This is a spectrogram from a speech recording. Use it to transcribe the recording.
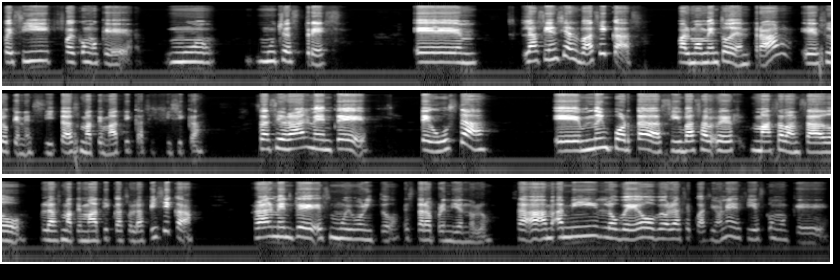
pues sí, fue como que mucho estrés. Em, las ciencias básicas al momento de entrar es lo que necesitas, matemáticas y física. O sea, si realmente te gusta, em, no importa si vas a ver más avanzado las matemáticas o la física, realmente es muy bonito estar aprendiéndolo. A, mí lo veo, veo las ecuaciones y es como que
